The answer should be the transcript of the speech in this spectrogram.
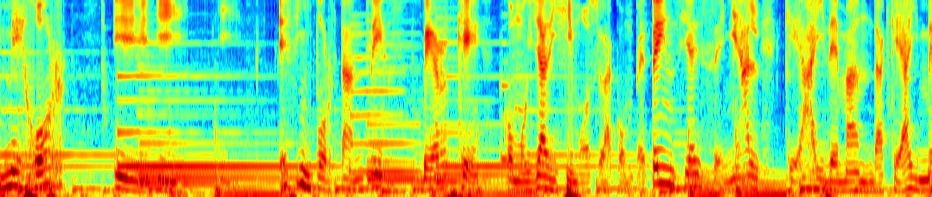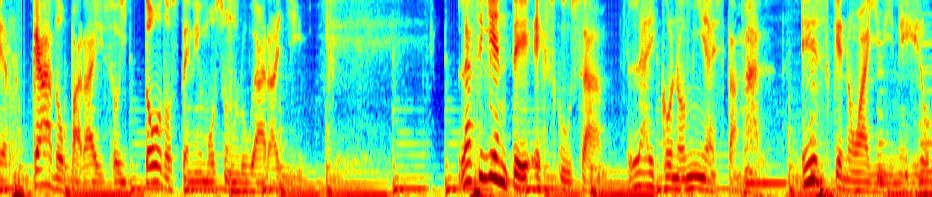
mejor y es importante ver que, como ya dijimos, la competencia es señal que hay demanda, que hay mercado para eso y todos tenemos un lugar allí. La siguiente excusa, la economía está mal es que no hay dinero,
